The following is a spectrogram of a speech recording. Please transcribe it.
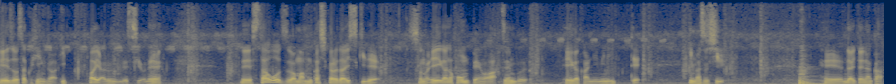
映像作品がいっぱいあるんですよね。で、スター・ウォーズはまあ昔から大好きで、その映画の本編は全部映画館に見に行っていますし、えー、大体なんか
